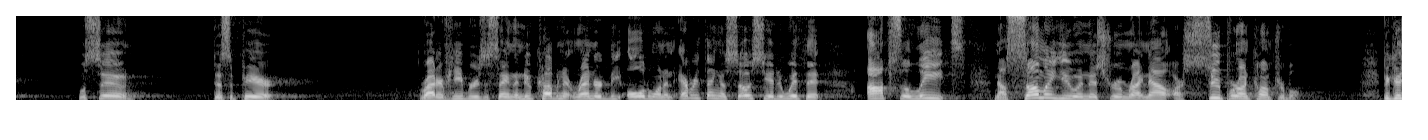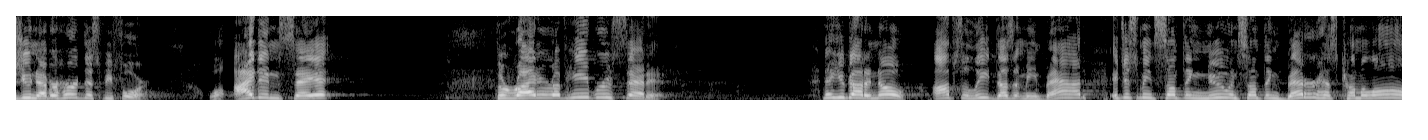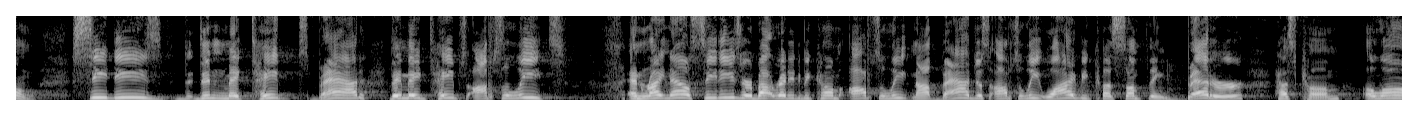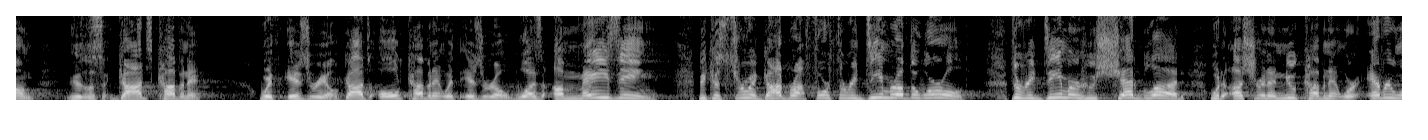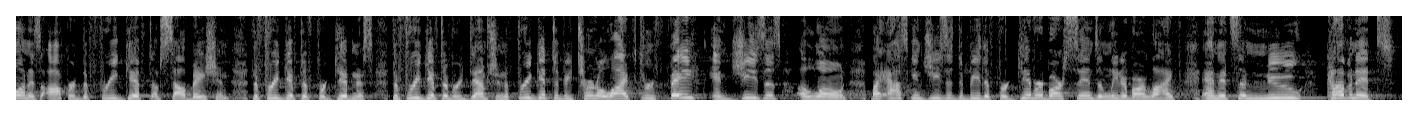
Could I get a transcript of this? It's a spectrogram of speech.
will soon disappear. The writer of Hebrews is saying the new covenant rendered the old one and everything associated with it obsolete. Now, some of you in this room right now are super uncomfortable because you never heard this before. Well, I didn't say it, the writer of Hebrews said it. Now, you got to know obsolete doesn't mean bad, it just means something new and something better has come along. CDs d- didn't make tapes bad, they made tapes obsolete. And right now, CDs are about ready to become obsolete. Not bad, just obsolete. Why? Because something better has come along. Listen, God's covenant with Israel, God's old covenant with Israel was amazing because through it, God brought forth the Redeemer of the world. The Redeemer who shed blood would usher in a new covenant where everyone is offered the free gift of salvation, the free gift of forgiveness, the free gift of redemption, the free gift of eternal life through faith in Jesus alone, by asking Jesus to be the forgiver of our sins and leader of our life. And it's a new covenant.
